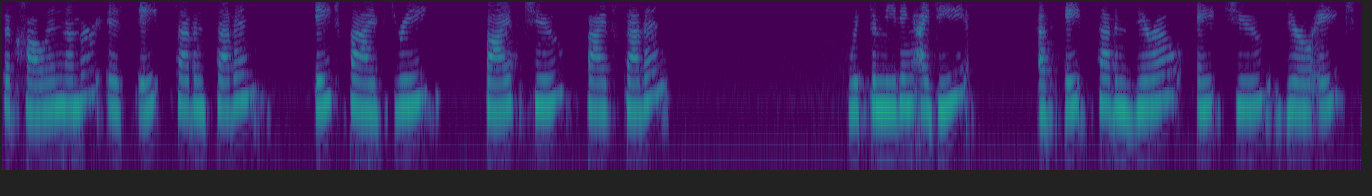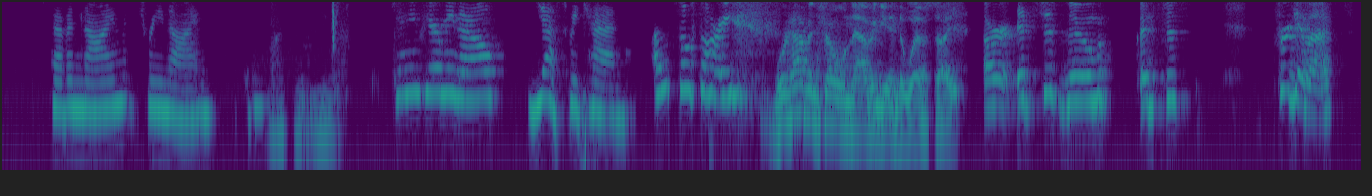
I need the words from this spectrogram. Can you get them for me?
The call-in number is 877 853 877-853-5257 with the meeting ID of 870-8208-7939. Can you hear me now? Yes, we can. I'm so sorry. We're having trouble navigating the website. or it's just Zoom. It's just forgive us.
